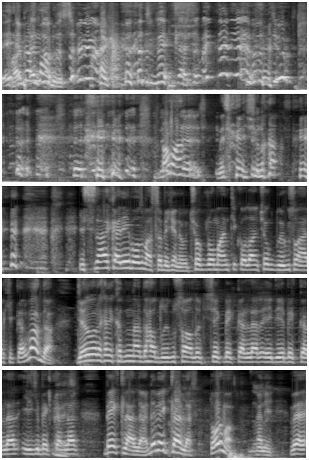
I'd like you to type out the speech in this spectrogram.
E, Harbiden ben onu söylüyorum. Beklerse bekler yani diyorum. Ama mesela şuna istisna kaideyi bozmaz tabii ki. Hani çok romantik olan, çok duygusal erkekler var da genel olarak hani kadınlar daha duygusaldır, çiçek beklerler, hediye beklerler, ilgi beklerler. Beklerler de beklerler. Doğru mu? Hani ve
